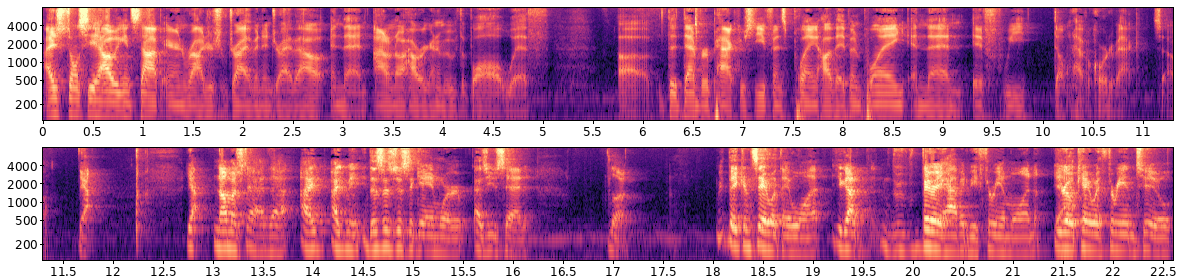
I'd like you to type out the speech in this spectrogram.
I just don't see how we can stop Aaron Rodgers from driving and drive out. And then I don't know how we're going to move the ball with uh, the Denver Packers defense playing how they've been playing, and then if we don't have a quarterback. So Yeah. Yeah, not much to add to that. I, I mean, this is just a game where, as you said, look, they can say what they want. You got very happy to be three and one. You're Yeah. okay with three and two.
